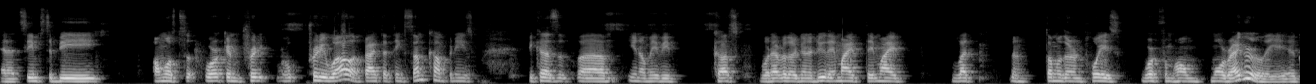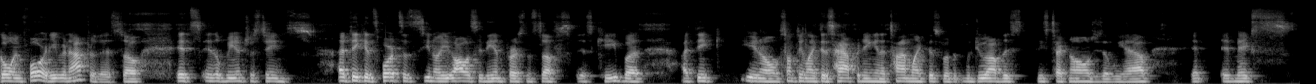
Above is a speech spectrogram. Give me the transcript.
and it seems to be almost working pretty pretty well. In fact i think some companies because of um, you know maybe because whatever they're going to do they might they might let some of their employees work from home more regularly going forward even after this. So it's it'll be interesting I think in sports, it's you know obviously the in person stuff is key, but I think you know something like this happening in a time like this where we do have this these technologies that we have, it it makes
